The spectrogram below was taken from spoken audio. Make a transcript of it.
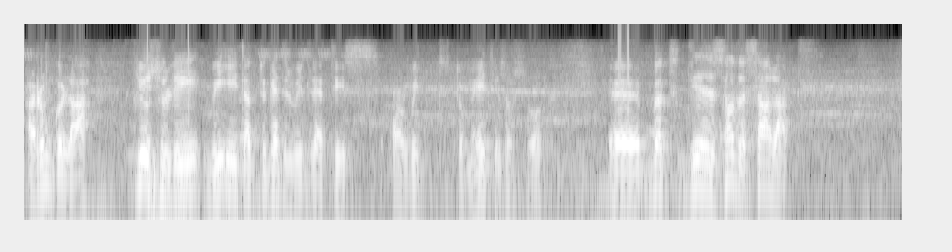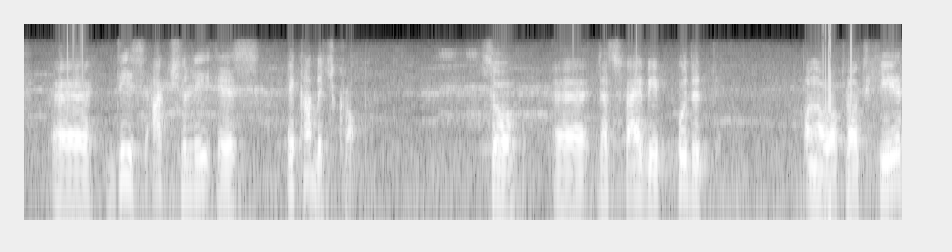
arugula, usually we eat that together with lettuce or with tomatoes or so. Uh, but this is not a salad. Uh, this actually is a cabbage crop. So uh, that's why we put it on our plot here,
